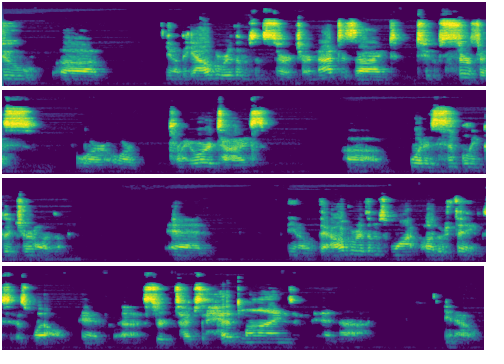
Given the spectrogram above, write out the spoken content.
to, uh, you know, the algorithms in search are not designed to surface or, or prioritize uh, what is simply good journalism and you know the algorithms want other things as well, and uh, certain types of headlines, and, uh, you know,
